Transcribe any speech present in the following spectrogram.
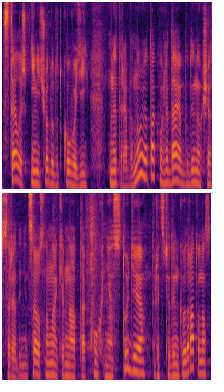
стелиш і нічого додатково їй не треба. Ну і отак виглядає будинок ще всередині. Це основна кімната, кухня, студія, 31 квадрат. У нас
